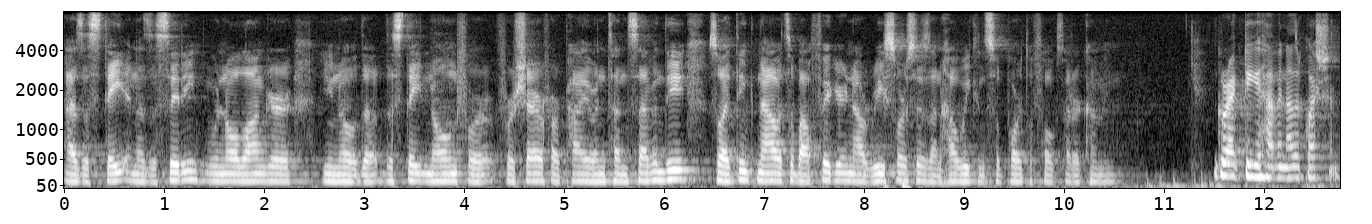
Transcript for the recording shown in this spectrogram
as a state and as a city. We're no longer, you know, the, the state known for, for Sheriff Arpaio in 1070. So I think now it's about figuring out resources on how we can support the folks that are coming. Greg, do you have another question?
